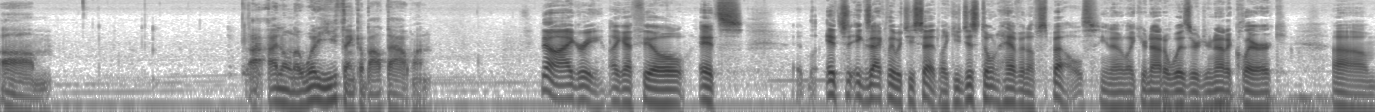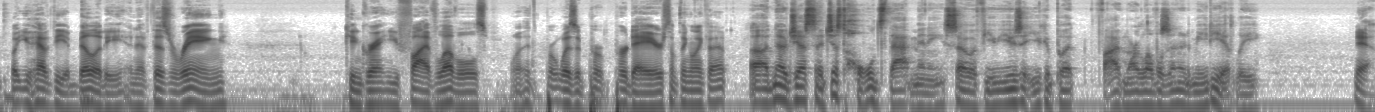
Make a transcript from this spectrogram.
Um, I, I don't know. What do you think about that one? No, I agree. Like I feel it's it's exactly what you said. Like you just don't have enough spells. You know, like you're not a wizard, you're not a cleric, um, but you have the ability. And if this ring can grant you five levels. Was it per, per day or something like that? Uh, no, just it just holds that many. So if you use it, you could put five more levels in it immediately. Yeah.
